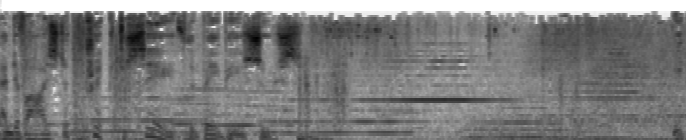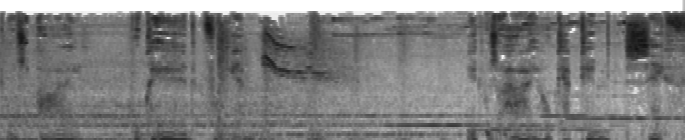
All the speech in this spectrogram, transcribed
and devised a trick to save the baby Zeus. It was I who cared for him. It was I who kept him safe.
